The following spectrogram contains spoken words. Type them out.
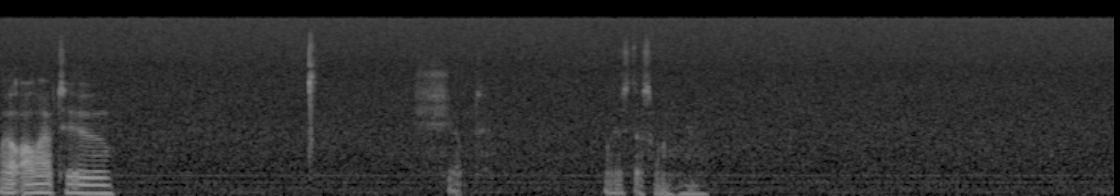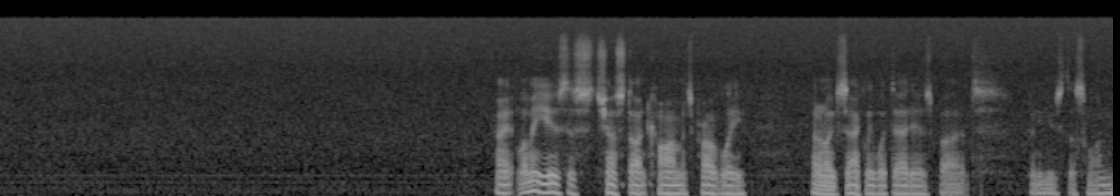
Well, I'll have to. Shoot. What is this one here? Alright, let me use this chess.com. It's probably, I don't know exactly what that is, but I'm going to use this one.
